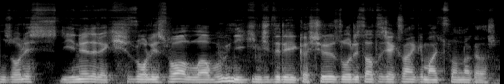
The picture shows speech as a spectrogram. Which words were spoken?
Zolis yine direkt. Zolis vallahi bugün ikinci direği kaçırır. Zolis atacak sanki maç sonuna kadar.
